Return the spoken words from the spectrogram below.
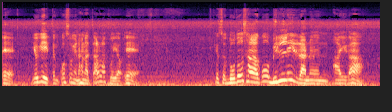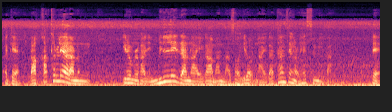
예. 여기에 있던 꽃송이는 하나 잘랐고요. 예. 그래서 노도사하고 밀레리라는 아이가 이렇게 라카틀레아라는 이름을 가진 밀레리라는 아이가 만나서 이런 아이가 탄생을 했습니다. 네.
